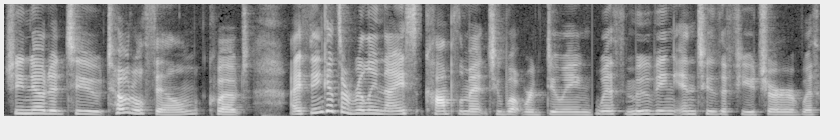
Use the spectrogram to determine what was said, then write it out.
She noted to Total Film, quote, I think it's a really nice complement to what we're doing with moving into the future with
